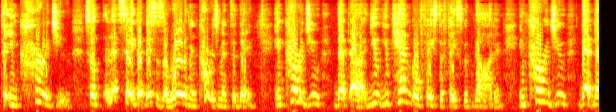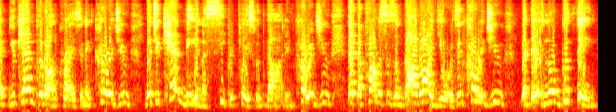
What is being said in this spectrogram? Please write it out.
to encourage you. So let's say that this is a word of encouragement today. Encourage you that uh, you you can go face to face with God, and encourage you that that you can put on Christ, and encourage you that you can be in a secret place with God. Encourage you that the promises of God are yours. Encourage you that there's no good thing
